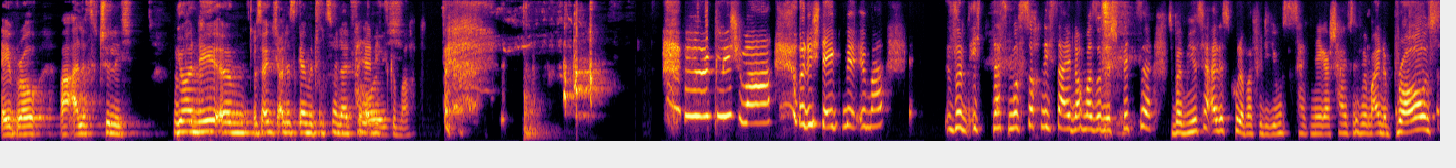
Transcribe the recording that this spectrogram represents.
ey Bro, war alles chillig. Ja, nee, ähm, ist eigentlich alles geil, mir tut's mir leid für Hat euch. Hat ja nichts gemacht. Wirklich wahr. Und ich denke mir immer, so, ich, das muss doch nicht sein, nochmal so eine Spitze. So, bei mir ist ja alles cool, aber für die Jungs ist es halt mega scheiße. Für meine Bros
